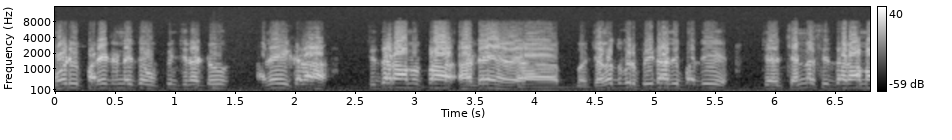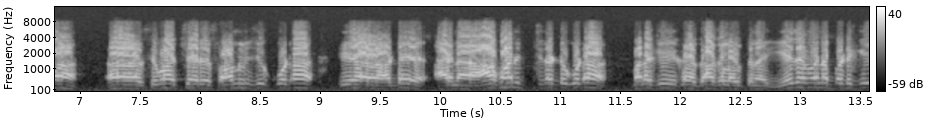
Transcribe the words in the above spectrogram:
మోడీ పర్యటన అయితే ఒప్పించినట్టు అదే ఇక్కడ సిద్ధరామప్ప అంటే ఆ, జగద్గురు పీఠాధిపతి చె- చెన్న సిద్ధరామ ఆ, శివాచార్య స్వామీజీ కూడా ఈ, ఆ, అంటే ఆయన ఆహ్వానించినట్టు కూడా మనకి ఇక్కడ దాఖలవుతున్నాయి ఏదేమైనప్పటికీ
